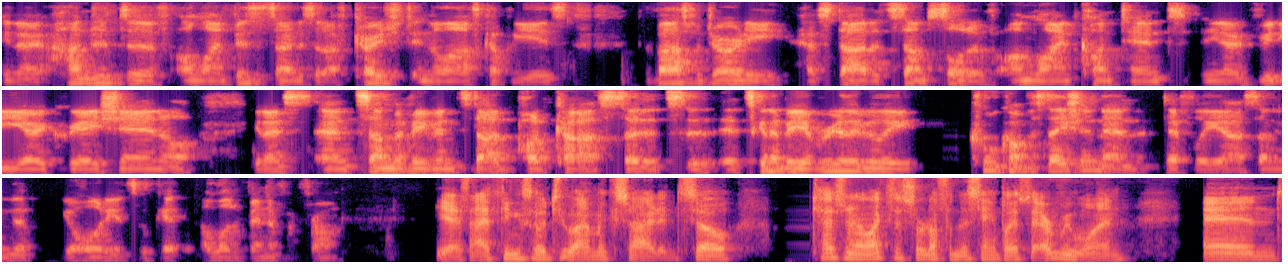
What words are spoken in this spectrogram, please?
you know, hundreds of online business owners that I've coached in the last couple of years, the vast majority have started some sort of online content, you know, video creation or, you know, and some have even started podcasts. So it's, it's going to be a really, really cool conversation and definitely uh, something that your audience will get a lot of benefit from. Yes, I think so too. I'm excited. So Tyson, I like to start off in the same place with everyone, and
